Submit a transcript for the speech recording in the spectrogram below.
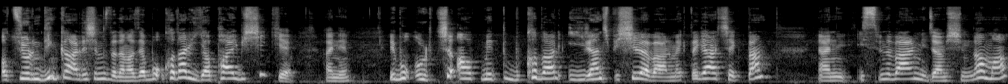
Atıyorum din kardeşimiz de demez. Ya bu o kadar yapay bir şey ki. Hani ve bu ırkçı alt metni bu kadar iğrenç bir şeyle vermekte gerçekten yani ismini vermeyeceğim şimdi ama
